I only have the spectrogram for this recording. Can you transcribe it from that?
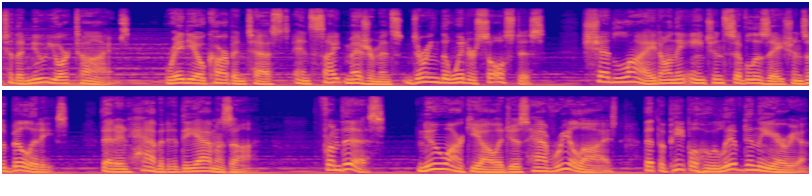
to the New York Times, radiocarbon tests and site measurements during the winter solstice shed light on the ancient civilization's abilities that inhabited the Amazon. From this, new archaeologists have realized that the people who lived in the area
